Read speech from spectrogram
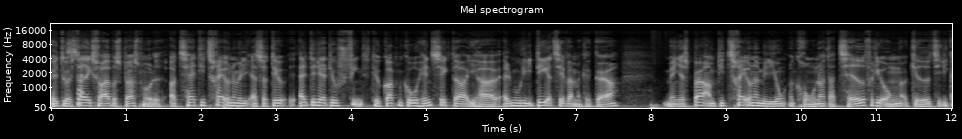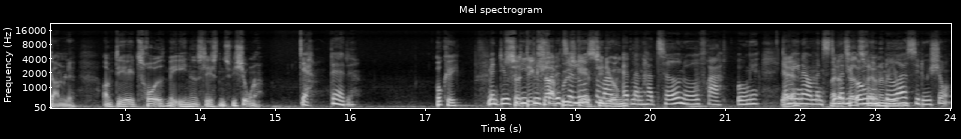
Men du har Så- stadig ikke svaret på spørgsmålet. Og tage de 300 millioner, altså det er jo, alt det der, det er jo fint. Det er jo godt med gode hensigter, og I har alle mulige idéer til, hvad man kan gøre. Men jeg spørger om de 300 millioner kroner, der er taget for de unge og givet til de gamle, om det er i tråd med enhedslistens visioner. Ja, det er det. Okay. Men det er jo Så fordi, det er du får det til at lyde som om, at man har taget noget fra unge. Jeg Ja, mener jo, at man man stiller har de unge i en 300 bedre situation.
